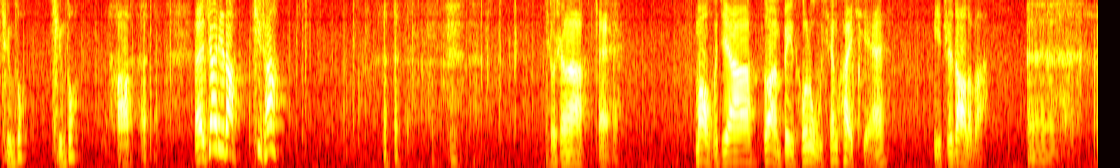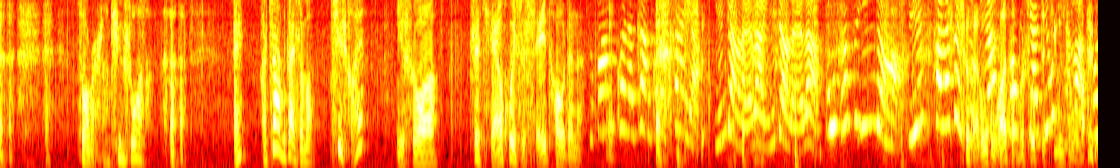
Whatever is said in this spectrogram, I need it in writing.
请坐，请坐。好，哎，家里的沏茶。秋生啊，哎，茂福家昨晚被偷了五千块钱，你知道了吧？呃，昨晚上听说了。哎，还站着干什么？沏茶呀。你说这钱会是谁偷的呢？快来看，快来看呀！营长来了，营长来了。哦，他是营长。我怎么说得清楚啊？我是来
